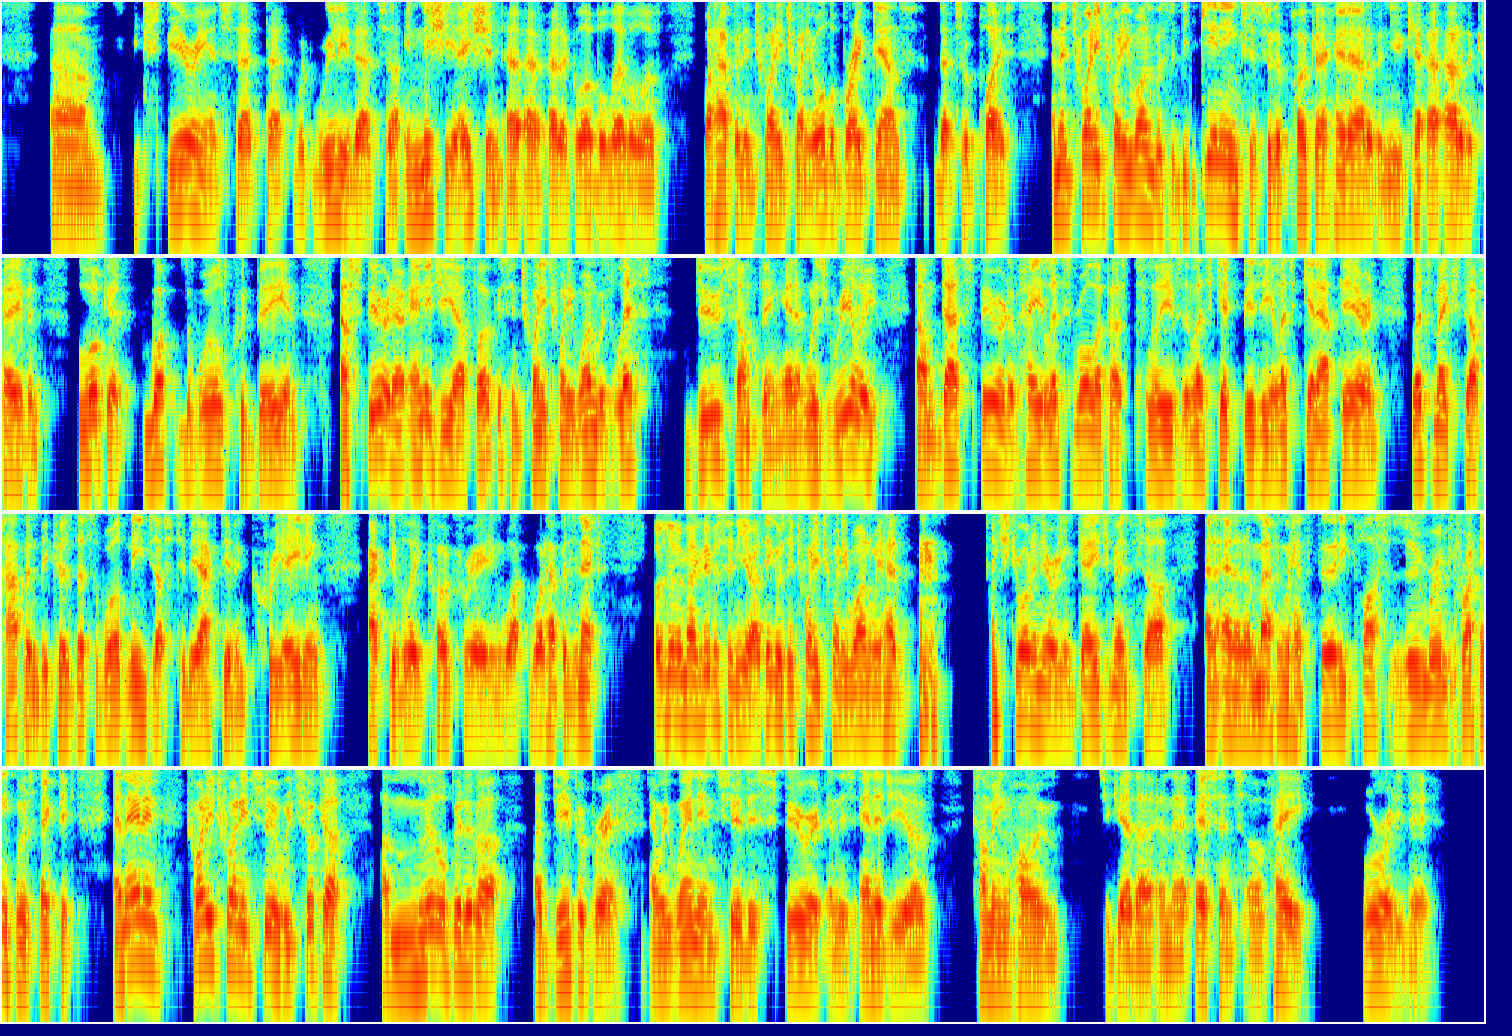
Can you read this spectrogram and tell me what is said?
um, experience, that that what really that uh, initiation at, at, a global level of what happened in 2020, all the breakdowns that took place, and then 2021 was the beginning to sort of poke our head out of a new ca- out of the cave and look at what the world could be. And our spirit, our energy, our focus in 2021 was let's do something, and it was really um, that spirit of hey let's roll up our sleeves and let's get busy and let's get out there and let's make stuff happen because that's the world needs us to be active and creating actively co-creating what what happens next it was in a magnificent year i think it was in 2021 we had extraordinary engagements uh, and, and I think we had 30 plus Zoom rooms running. It was hectic. And then in 2022, we took a, a little bit of a, a deeper breath and we went into this spirit and this energy of coming home together and that essence of hey we're already there.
